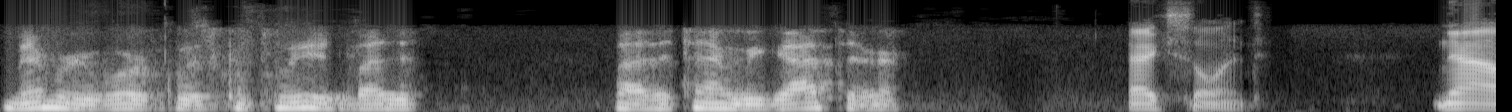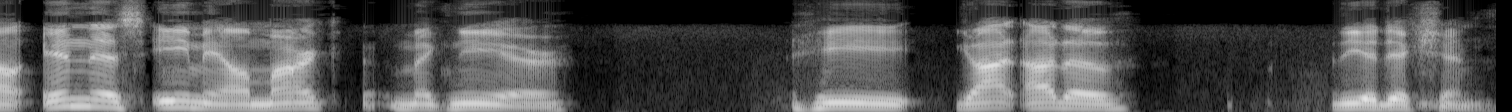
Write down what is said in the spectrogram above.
memory work was completed by the by the time we got there. Excellent. Now, in this email, Mark McNear, he got out of the addiction.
